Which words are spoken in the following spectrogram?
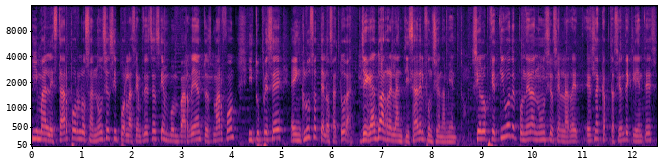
y malestar por los anuncios y por las empresas que bombardean tu smartphone y tu PC e incluso te lo saturan, llegando a ralentizar el funcionamiento. Si el objetivo de poner anuncios en la red es la captación de clientes,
